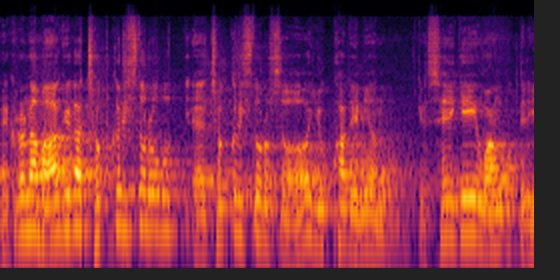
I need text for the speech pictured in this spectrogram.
예, 그러나 마귀가 예, 적그리스도로서 육화되면 세 개의 왕국들이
